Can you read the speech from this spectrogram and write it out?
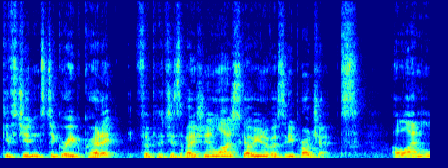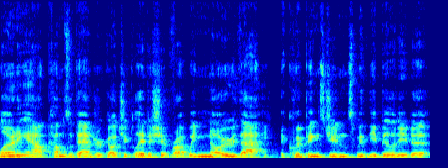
Give students degree credit for participation in large scale university projects. Align learning outcomes with andragogic leadership, right? We know that equipping students with the ability to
